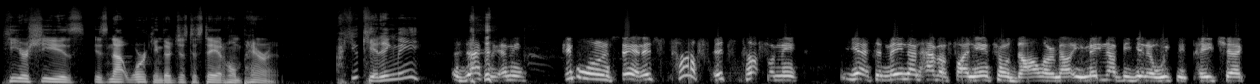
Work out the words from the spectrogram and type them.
he or she is is not working; they're just a stay at home parent. Are you kidding me? exactly. I mean, people don't understand. It's tough. It's tough. I mean, yes, it may not have a financial dollar amount. You may not be getting a weekly paycheck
